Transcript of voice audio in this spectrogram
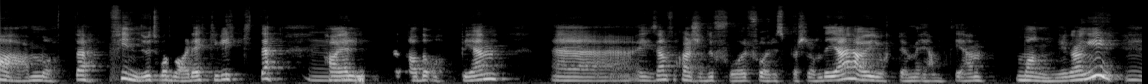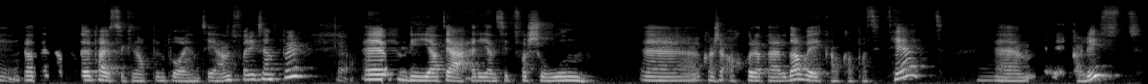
annen måte. Finne ut hva var det jeg ikke likte. Mm. Har jeg lyst til å ta det opp igjen? Eh, For kanskje du får forespørsel om det. Jeg har jo gjort det med én-til-én mange ganger. Mm. At jeg tatt pauseknappen på én-til-én, f.eks. For ja. eh, fordi at jeg er i en situasjon eh, kanskje akkurat der og da hvor jeg ikke har kapasitet, mm. eh, ikke har lyst.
